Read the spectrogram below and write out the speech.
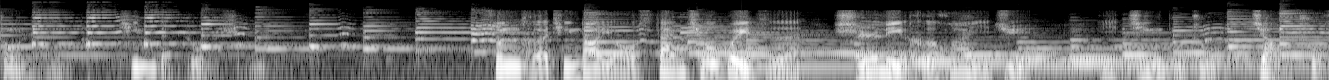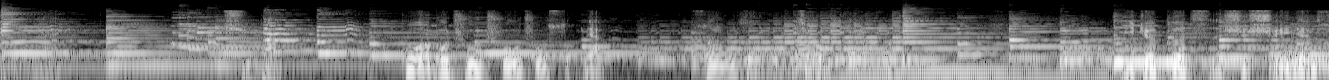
众人听得入了神。孙和听到有“三秋桂子，十里荷花”一句，已禁不住叫出好来。曲罢，果不出楚楚所料，孙和叫住他问：“你这歌词是谁人所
